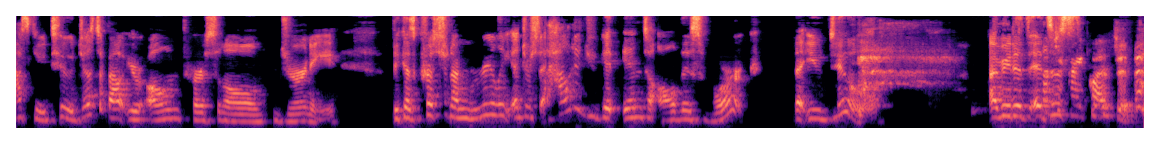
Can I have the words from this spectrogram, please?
ask you too, just about your own personal journey, because Kristian, I'm really interested. How did you get into all this work that you do? I mean, it's it's just a great question.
